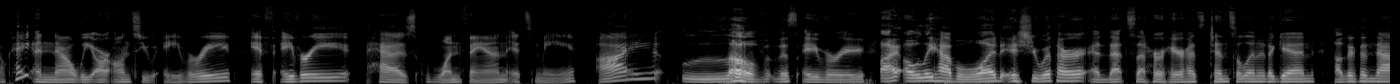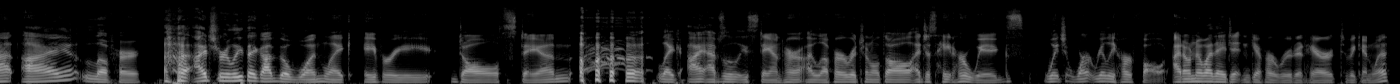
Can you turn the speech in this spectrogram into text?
Okay, and now we are on to Avery. If Avery has one fan, it's me. I love this Avery. I only have one issue with her, and that's that her hair has tinsel in it again. Other than that, I love her. I truly think I'm the one like Avery doll stan. like I absolutely stan her. I love her original doll. I just hate her wigs, which weren't really her fault. I don't know why they didn't give her rooted hair to begin with.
